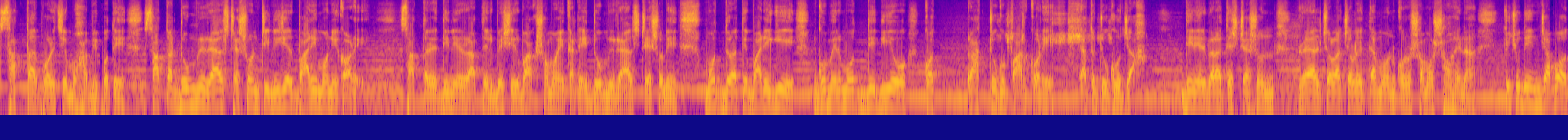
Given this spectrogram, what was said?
সাত্তার পড়েছে মহাবিপদে। সাত্তার ডুমরি রেল স্টেশনটি নিজের বাড়ি মনে করে। সাত্তারের দিনের রাতের বেশিরভাগ সময় কাটে ডুমরি রেল স্টেশনে। মধ্যরাতে বাড়ি গিয়ে ঘুমের মধ্যে দিয়েও কত রাতটুকু পার করে। এতটুকু যা। দিনের বেলাতে স্টেশন, রেল চলাচলে তেমন কোনো সমস্যা হয় না। কিছুদিন যাবৎ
